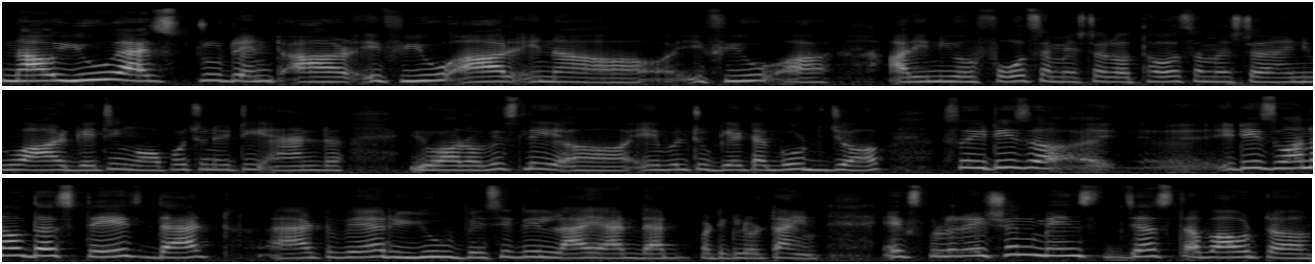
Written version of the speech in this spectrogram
now, you as student are if you are in a if you are, are in your fourth semester or third semester and you are getting opportunity and you are obviously uh, able to get a good job. So, it is a it is one of the stage that at where you basically lie at that particular time. Exploration means just about uh,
